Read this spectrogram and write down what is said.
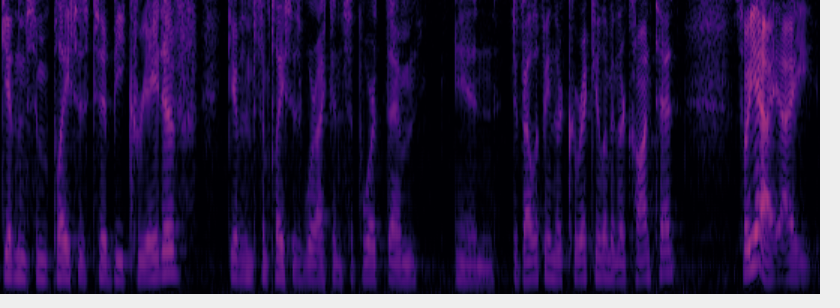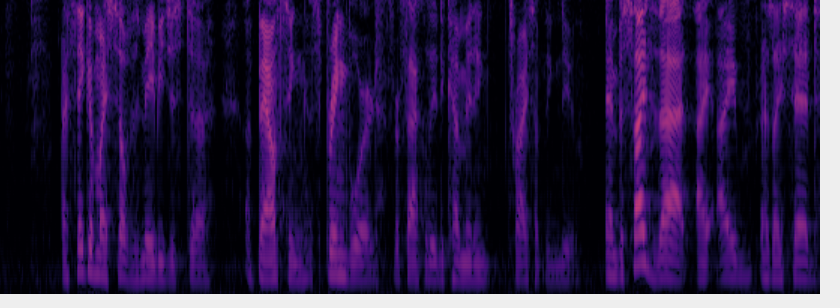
give them some places to be creative, give them some places where I can support them in developing their curriculum and their content. So yeah, I, I think of myself as maybe just a, a bouncing a springboard for faculty to come in and try something new. And besides that, I, I, as I said,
